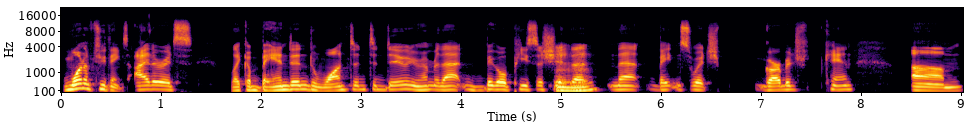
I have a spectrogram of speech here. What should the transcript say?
one of two things. Either it's like abandoned wanted to do. You remember that big old piece of shit that that bait and switch garbage can, um,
